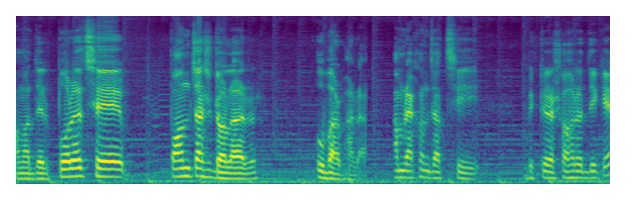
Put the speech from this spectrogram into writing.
আমাদের পড়েছে পঞ্চাশ ডলার উবার ভাড়া। আমরা এখন যাচ্ছি ভিক্টোরিয়া শহরের দিকে।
